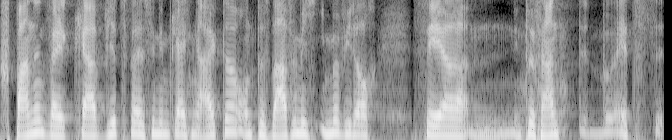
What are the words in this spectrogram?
spannend, weil klar, wir zwei sind im gleichen Alter und das war für mich immer wieder auch sehr ähm, interessant. Jetzt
